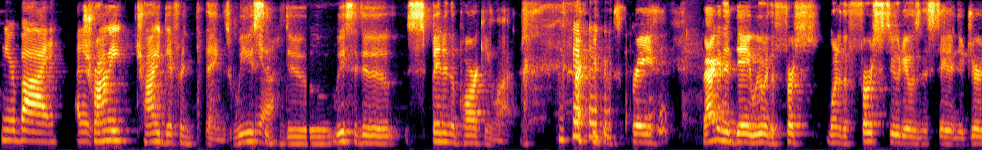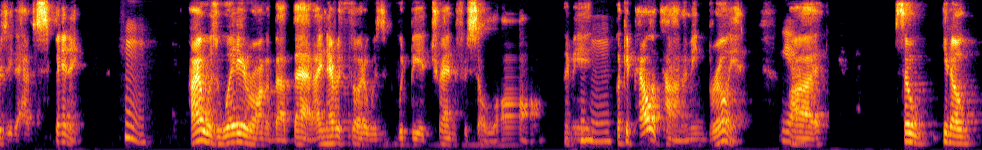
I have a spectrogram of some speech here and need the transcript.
nearby. Try try different things. We used yeah. to do we used to do spin in the parking lot. it was crazy. Back in the day, we were the first one of the first studios in the state of New Jersey to have spinning. Hmm. I was way wrong about that. I never thought it was would be a trend for so long. I mean, mm-hmm. look at Peloton. I mean, brilliant. Yeah. Uh, so, you know,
